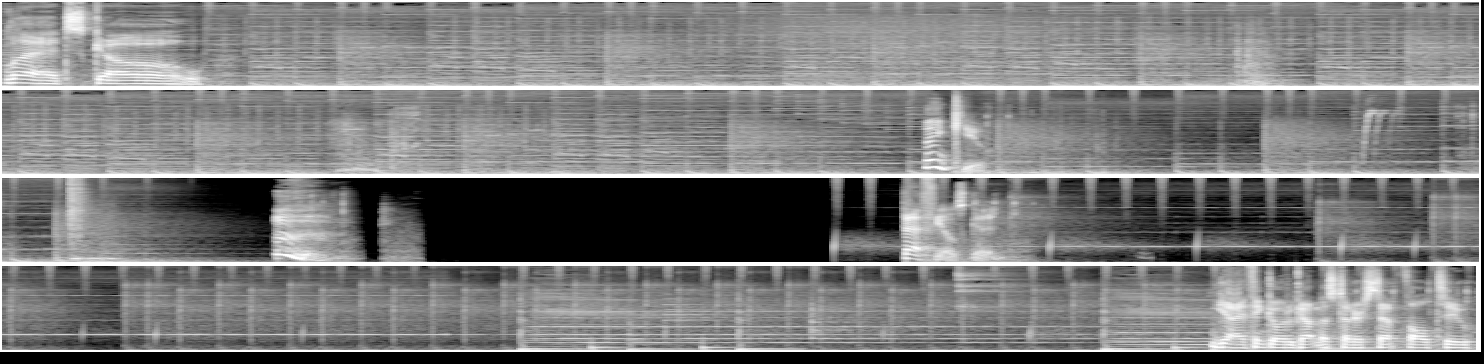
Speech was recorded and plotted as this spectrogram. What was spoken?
Let's go. That feels good. Yeah, I think I would have gotten a stutter step fall too.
